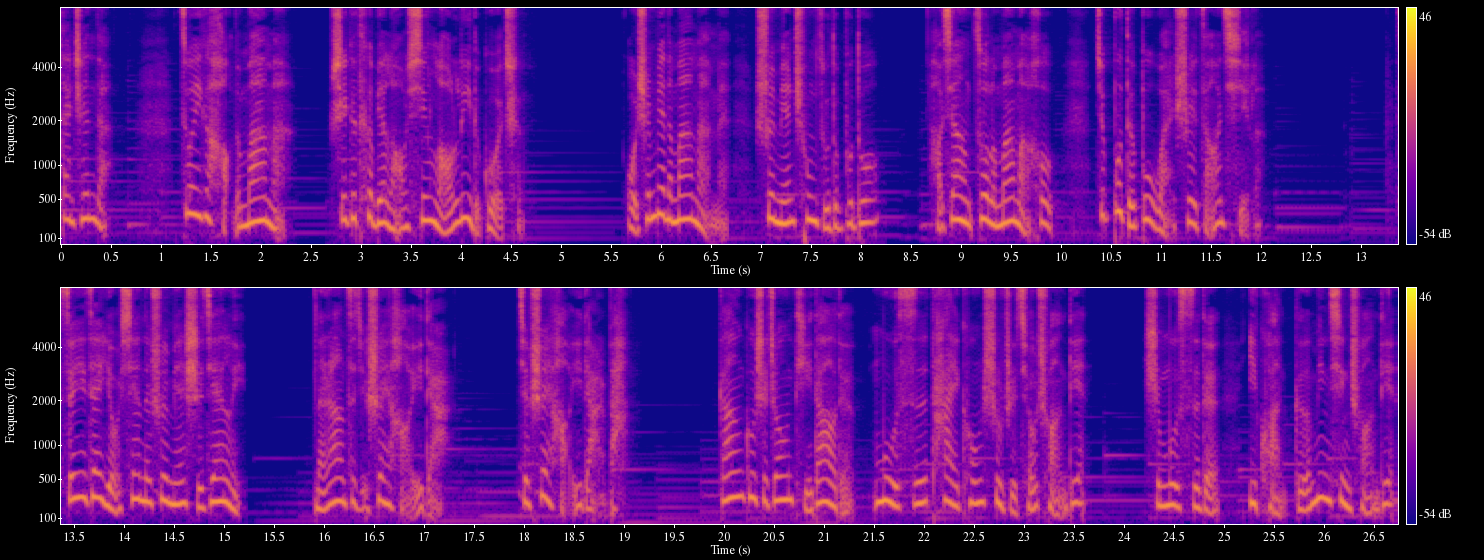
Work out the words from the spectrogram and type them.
但真的，做一个好的妈妈是一个特别劳心劳力的过程。我身边的妈妈们睡眠充足的不多，好像做了妈妈后就不得不晚睡早起了。所以在有限的睡眠时间里，能让自己睡好一点儿，就睡好一点儿吧。刚刚故事中提到的慕斯太空树脂球床垫，是慕斯的。一款革命性床垫，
